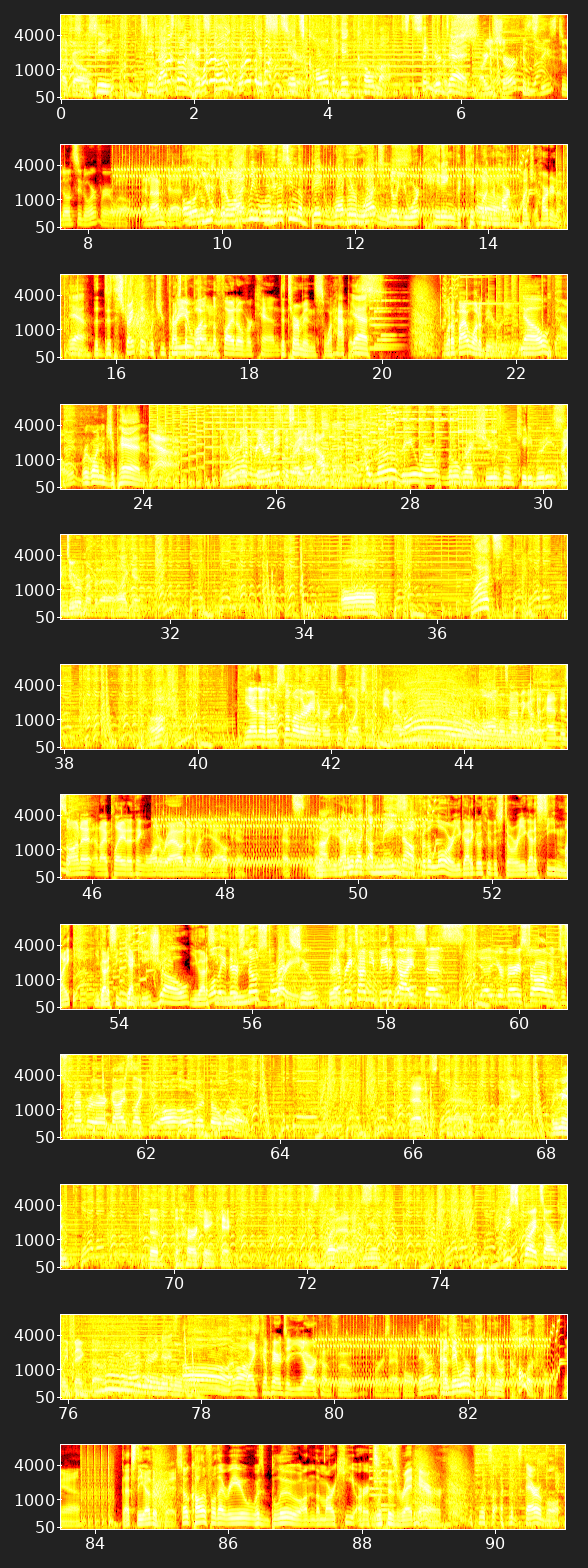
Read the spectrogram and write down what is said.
ago. You see, see, that's not hit what are stun. the- what are the it's buttons here? it's called hit coma. It's the same. You're ones. dead. Are you sure? Because these two don't seem to work very well, and I'm dead. Oh, Well, you- you know because what? we were You- missing the big rubber You weren't. button. No, you weren't hitting the kick button oh. hard punch hard enough. Yeah. The, the strength at which you press Ryu the button won the fight over Ken. determines what happens. Yes. What if I want to be Ryu? No. No. We're going to Japan. Yeah. They Remember remade, when they remade this stage in? Alpha. I remember Ryu wear little red shoes, little cutie booties. I do mhm. remember that. I like it. Oh, What? Oh. Yeah, no, there was some other anniversary collection that came out a long time ago that had this on it, and I played, I think, one round and went, yeah, okay. That's enough. Nah, you gotta you're go- like amazing. No, for the lore, you got to go through the story. You got to see Mike. You got to see Geki. Joe. You got to see. Wooly, there's Lee. no story. Retsu. Every time you beat a guy, he says, yeah, you're very strong, but just remember there are guys like you all over the world. That is bad looking. What do you mean? The the hurricane kick is the What? baddest. What do you mean? These sprites are really big though. They are very nice. Oh, I lost. Like compared to Yie Ar Kung Fu, for example. they are. And they were ba- and they were colorful. Yeah. That's the other bit. so colorful that Ryu was blue on the marquee art. With his red hair. looks, looks terrible.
